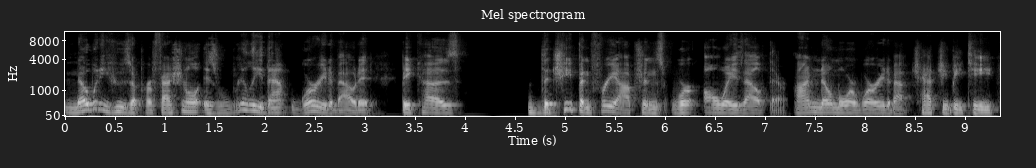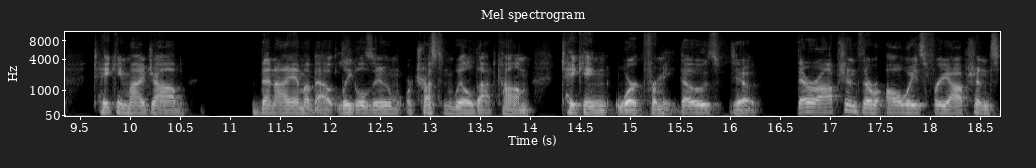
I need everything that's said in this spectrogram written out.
nobody who's a professional is really that worried about it because the cheap and free options were always out there. I'm no more worried about ChatGPT taking my job than I am about LegalZoom or trustandwill.com taking work for me. Those, you know, there are options, there are always free options.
